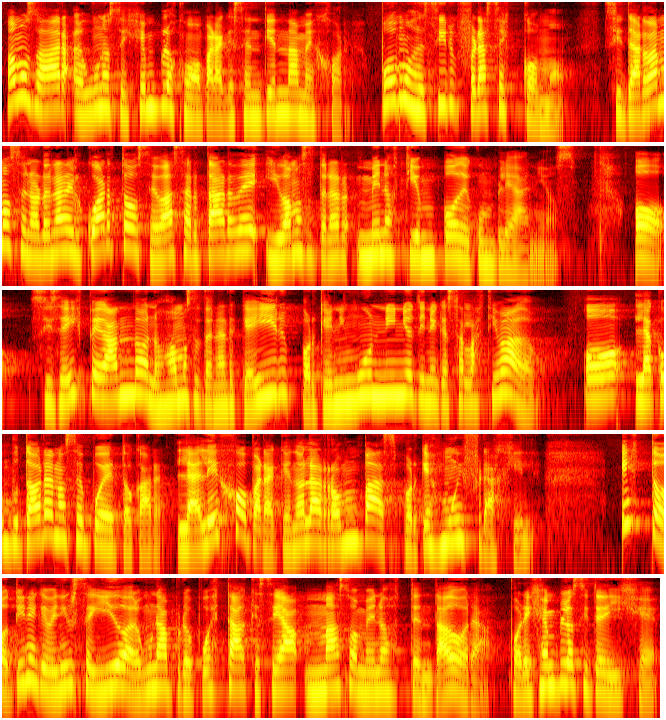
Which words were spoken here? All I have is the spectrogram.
Vamos a dar algunos ejemplos como para que se entienda mejor. Podemos decir frases como, si tardamos en ordenar el cuarto, se va a hacer tarde y vamos a tener menos tiempo de cumpleaños. O si seguís pegando, nos vamos a tener que ir porque ningún niño tiene que ser lastimado. O la computadora no se puede tocar, la alejo para que no la rompas porque es muy frágil. Esto tiene que venir seguido de alguna propuesta que sea más o menos tentadora. Por ejemplo, si te dije,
